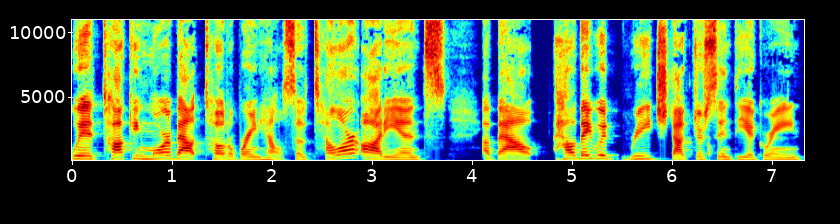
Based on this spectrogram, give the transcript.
with talking more about total brain health. So tell our audience about how they would reach Dr. Cynthia Green.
